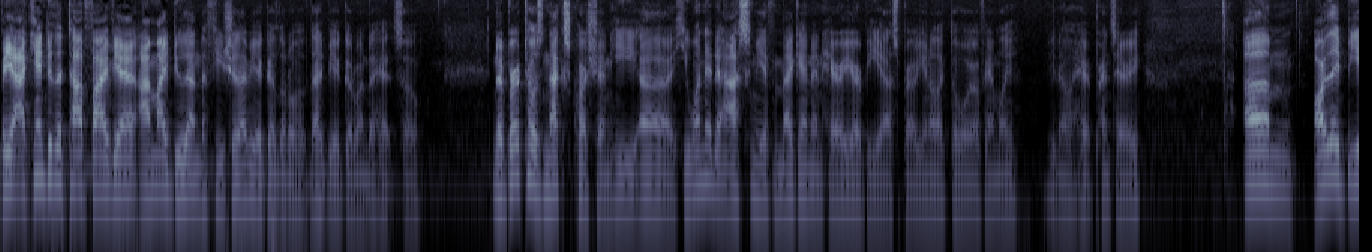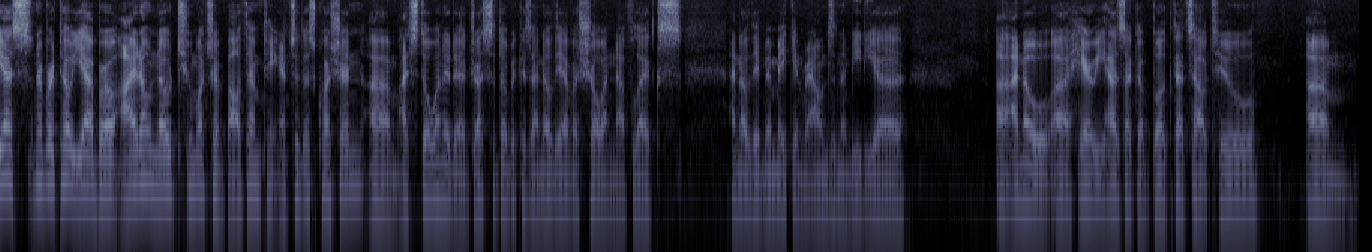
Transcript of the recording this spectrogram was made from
But yeah, I can't do the top five yet. I might do that in the future. That'd be a good little. That'd be a good one to hit. So, Norberto's next question. He uh he wanted to ask me if Meghan and Harry are BS, bro. You know, like the royal family. You know, Prince Harry. Um, are they BS, Norberto? Yeah, bro. I don't know too much about them to answer this question. Um, I still wanted to address it though because I know they have a show on Netflix. I know they've been making rounds in the media. Uh, I know uh, Harry has like a book that's out too. Um,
